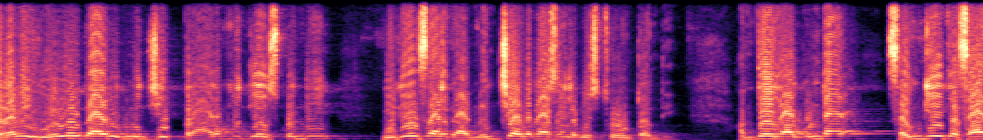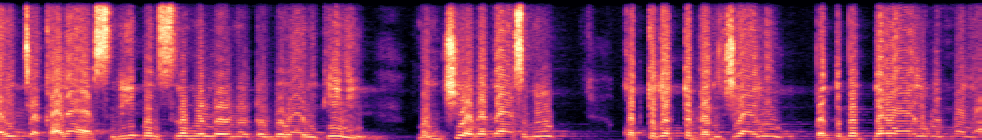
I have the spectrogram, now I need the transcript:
ఇరవై ఏడో తారీఖు నుంచి ప్రారంభం చేసుకుంది. విదేశాలకు ఆ మంచి అవకాశం లభిస్తూ ఉంటుంది. అంతేకాకుండా సంగీత సాహిత్య కళ స్త్రీ పరిశ్రమల్లో ఉన్నటువంటి వారికి మంచి అవకాశము కొత్త కొత్త పరిచయాలు పెద్ద పెద్ద వాళ్ళు మిమ్మల్ని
